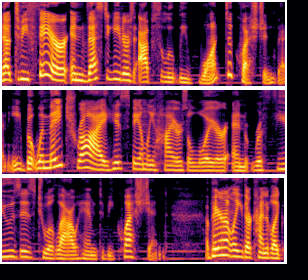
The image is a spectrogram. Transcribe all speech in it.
Now, to be fair, investigators absolutely want to question Benny, but when they try, his family hires a lawyer and refuses to allow him to be questioned. Apparently, they're kind of like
